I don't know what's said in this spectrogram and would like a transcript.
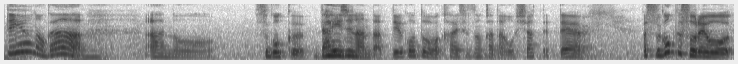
ていうのが、あのすごく大事なんだっていうことを解説の方がおっしゃってて、はい。すごくそれを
